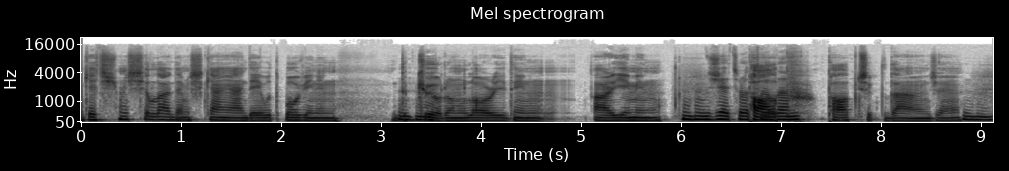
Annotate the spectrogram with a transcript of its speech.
geçmiş yıllar demişken yani David Bowie'nin, The Cure'un, Lou Reed'in, R.E.M'in, Pulp, Pulp çıktı daha önce. Hı hı.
